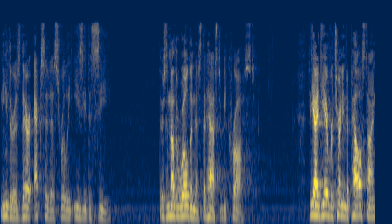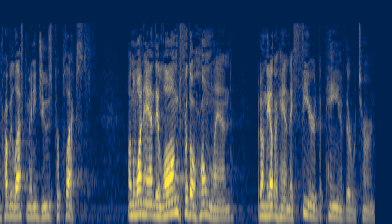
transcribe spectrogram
neither is their exodus really easy to see. There's another wilderness that has to be crossed. The idea of returning to Palestine probably left many Jews perplexed. On the one hand, they longed for their homeland, but on the other hand, they feared the pain of their return.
